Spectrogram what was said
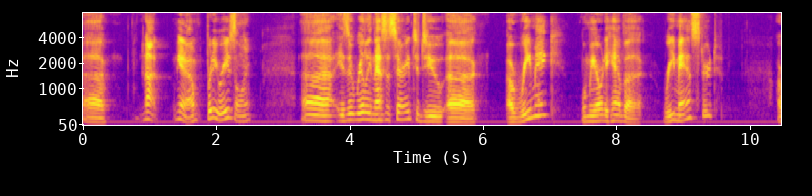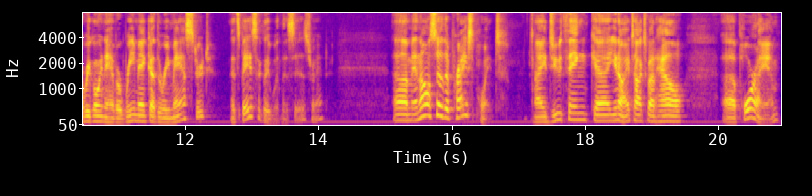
uh, not, you know, pretty recently, uh, is it really necessary to do uh, a remake when we already have a remastered? Are we going to have a remake of the remastered? That's basically what this is, right? Um, and also the price point. I do think, uh, you know, I talked about how uh, poor I am,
